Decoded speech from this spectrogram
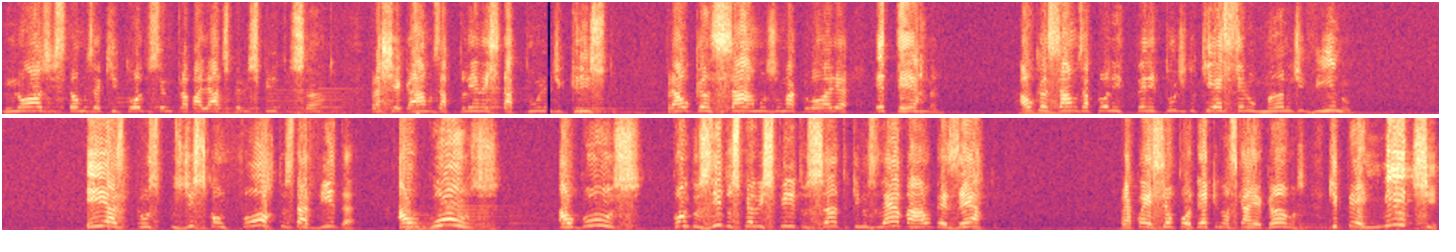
nós estamos aqui todos sendo trabalhados pelo Espírito Santo para chegarmos à plena estatura de Cristo, para alcançarmos uma glória eterna, alcançarmos a plenitude do que é ser humano divino e as, os, os desconfortos da vida, alguns, alguns conduzidos pelo Espírito Santo que nos leva ao deserto, para conhecer o poder que nós carregamos, que permite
